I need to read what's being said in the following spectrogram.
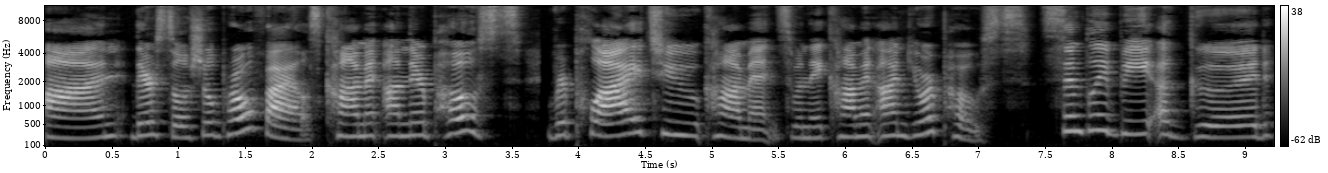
on their social profiles, comment on their posts, reply to comments when they comment on your posts simply be a good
